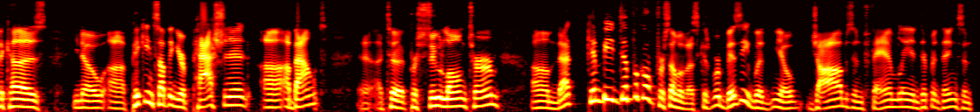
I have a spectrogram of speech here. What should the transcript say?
because you know uh, picking something you're passionate uh, about uh, to pursue long term. um, that can be difficult for some of us because we're busy with you know jobs and family and different things, and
